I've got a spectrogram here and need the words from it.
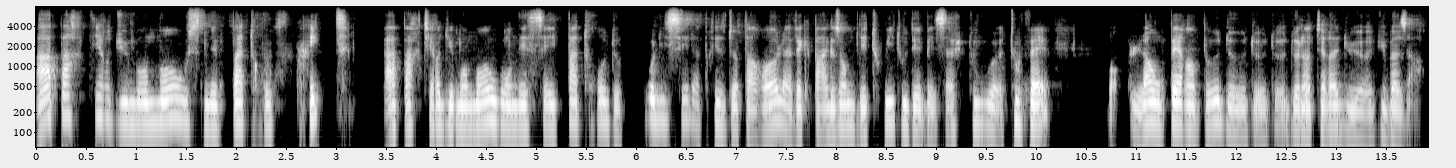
À partir du moment où ce n'est pas trop strict, à partir du moment où on n'essaye pas trop de polisser la prise de parole avec par exemple des tweets ou des messages tout, tout faits, bon, là on perd un peu de, de, de, de l'intérêt du, du bazar.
